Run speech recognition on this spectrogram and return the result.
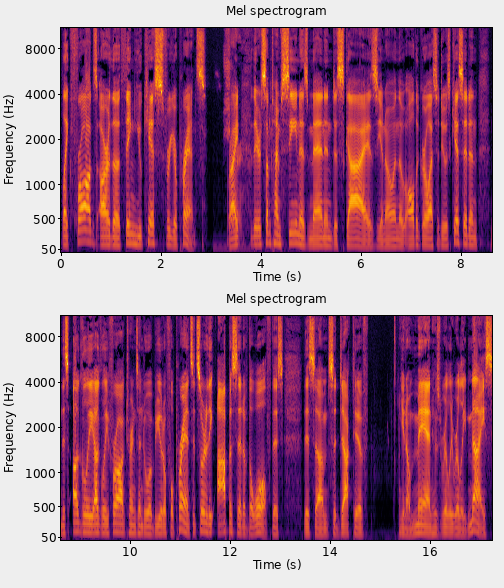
like frogs are the thing you kiss for your prince. Right? They're sometimes seen as men in disguise, you know, and the, all the girl has to do is kiss it, and this ugly, ugly frog turns into a beautiful prince. It's sort of the opposite of the wolf. This, this um, seductive, you know, man who's really, really nice.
